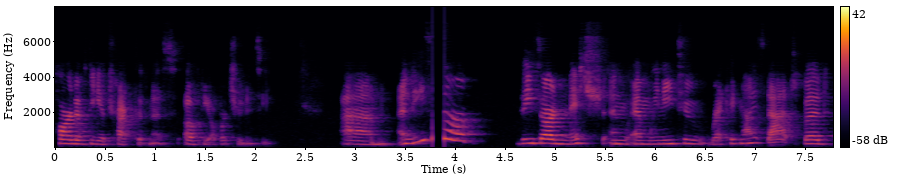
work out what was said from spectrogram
part of the attractiveness of the opportunity, um, and these are these are niche, and and we need to recognize that. But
